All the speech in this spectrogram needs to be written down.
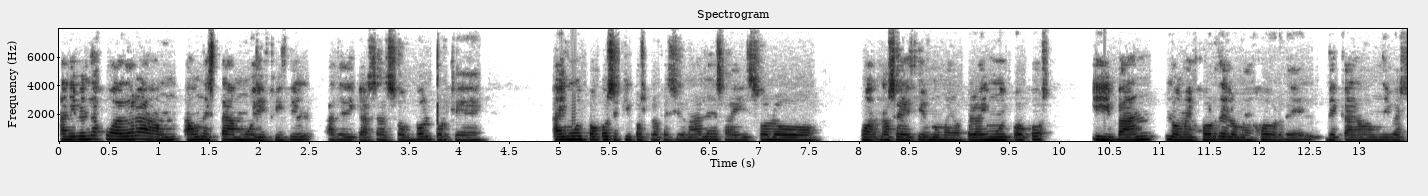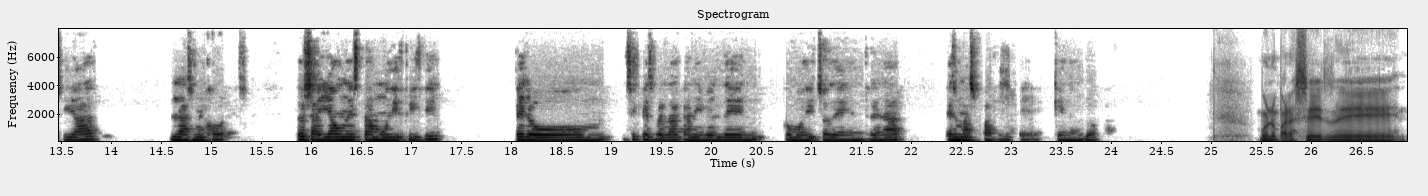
a nivel de jugadora aún, está muy difícil a dedicarse al softball porque hay muy pocos equipos profesionales, hay solo, bueno, no sé decir número, pero hay muy pocos y van lo mejor de lo mejor de, cada universidad, las mejores. Entonces ahí aún está muy difícil pero sí que es verdad que a nivel de, como he dicho, de entrenar es más fácil que, en Europa. Bueno, para ser eh,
